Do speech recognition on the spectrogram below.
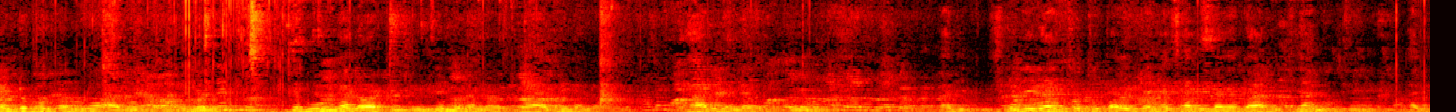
రెండు భూతములు ఆ రూపం ఇది భూమి కనబడుతుంది నిన్ను కనబడుతుంది అగ్ని కనబడుతుంది గాలి కనబడుతుంది అది శరీరానికి వచ్చి తగిలితేనే శరీరంలో గాలి వచ్చి అనుకుంటుంది అది.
